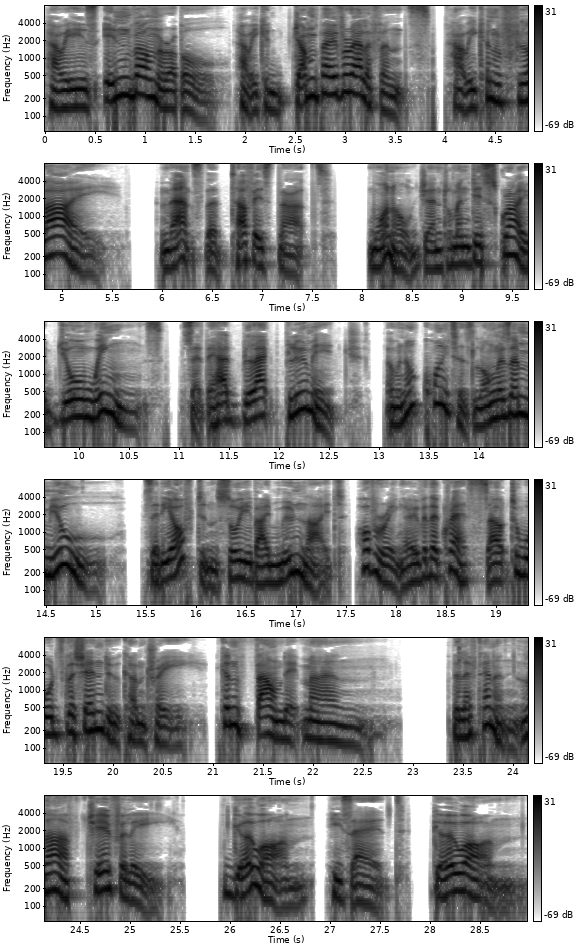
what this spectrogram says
How he is invulnerable, how he can jump over elephants, how he can fly. That's the toughest nut. One old gentleman described your wings, said they had black plumage, and were not quite as long as a mule. Said he often saw you by moonlight, hovering over the crests out towards the Shendu country. Confound it, man. The lieutenant laughed cheerfully. Go on, he said. Go on.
